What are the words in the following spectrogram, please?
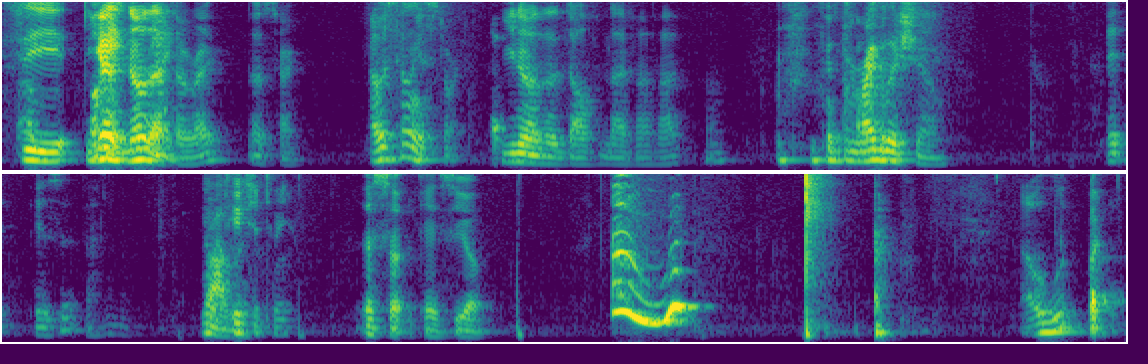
See, You Okay, guys know that guys. though, right? Oh, sorry. I was telling a story. You know the dolphin dive five five. it's from regular show. It is it? I No, Probably. teach it to me. don't. Uh, so, okay, so you go. Oh, whoop. But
